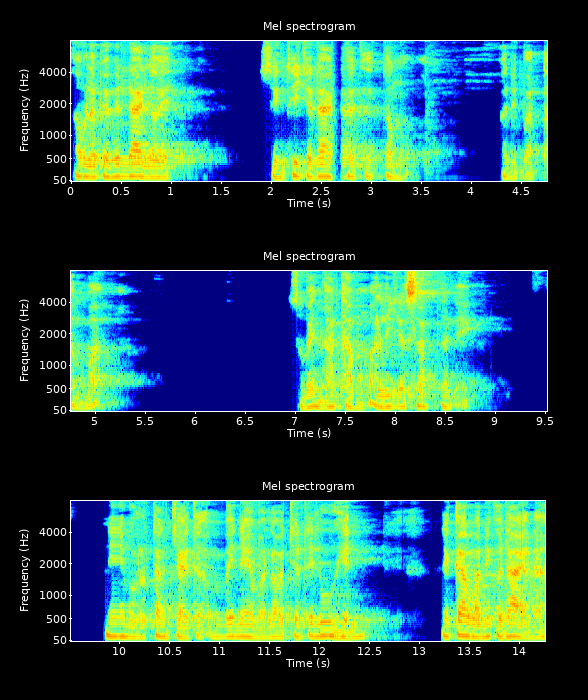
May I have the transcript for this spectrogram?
เอาอะไรไปไม่ได้เลย สิ่งที่จะได้ก็คือต้องปฏิบัติธรรมะแสวงหาธรรมอริยทรัพย์นั่นเองนี่บอกเราตั้งใจแต่ไม่แน่ว่าเราจะได้รู้เห็น ในเก้าวันนี้ก็ได้นะ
